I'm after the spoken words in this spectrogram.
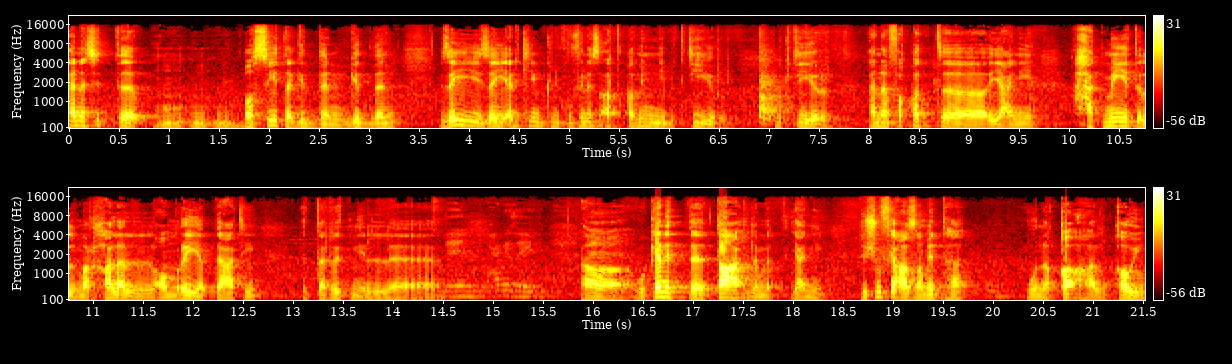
أنا ست بسيطة جدا جدا زي زي قالت لي يمكن يكون في ناس أتقى مني بكتير بكتير. أنا فقط آه، يعني حتمية المرحلة العمرية بتاعتي اضطرتني ل- لأن حاجة زي دي. آه وكانت تع... لما يعني تشوفي عظمتها ونقائها القوي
